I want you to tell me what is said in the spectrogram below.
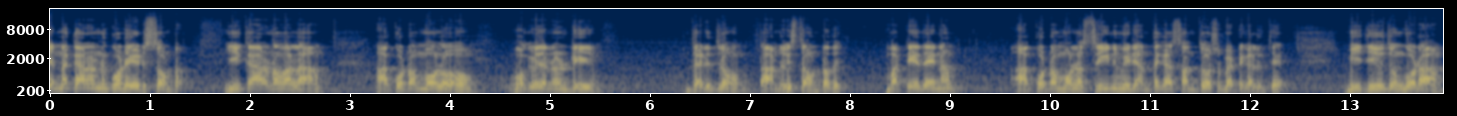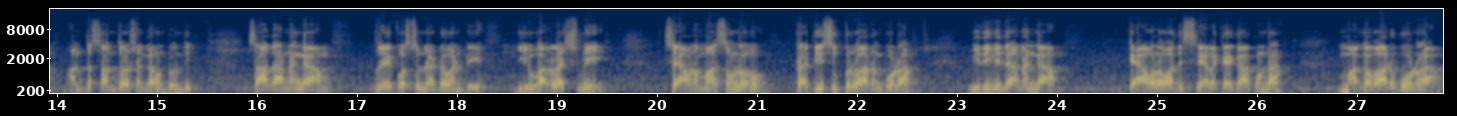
చిన్న కారణాన్ని కూడా ఏడుస్తూ ఉంటారు. ఈ కారణం వల్ల ఆ కుటుంబంలో ఒక విధమైనటువంటి దరిద్రం తాండవిస్తూ ఉంటుంది. బట్ ఏదైనా ఆ కుటుంబంలో స్త్రీని మీరు ఎంతగా సంతోషపెట్టగలిగితే మీ జీవితం కూడా అంత సంతోషంగా ఉంటుంది. సాధారణంగా రేపు వస్తున్నటువంటి ఈ వరలక్ష్మి శ్రావణ మాసంలో ప్రతి శుక్రవారం కూడా విధి విధానంగా కేవలం అది స్త్రీలకే కాకుండా మగవారు కూడా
